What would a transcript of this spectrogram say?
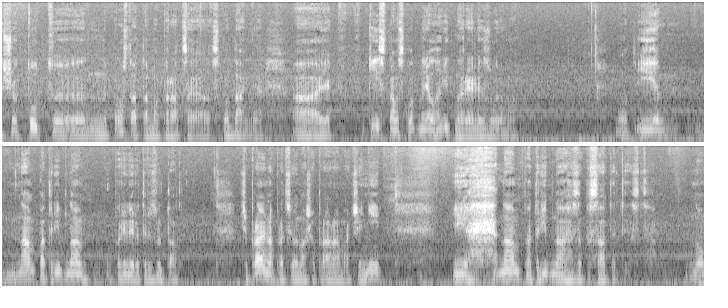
що тут е, не просто там операція складання, а якийсь там складний алгоритм ми реалізуємо. От, і нам потрібно перевірити результат. Чи правильно працює наша програма, чи ні. І нам потрібно записати тест. Ну,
